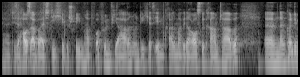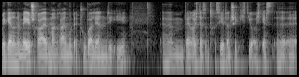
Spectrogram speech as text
äh, diese Hausarbeit, die ich hier geschrieben habe vor fünf Jahren und die ich jetzt eben gerade mal wieder rausgekramt habe, ähm, dann könnt ihr mir gerne eine Mail schreiben an raimund.tubalernen.de. Ähm, wenn euch das interessiert, dann schicke ich die euch, äh, äh,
